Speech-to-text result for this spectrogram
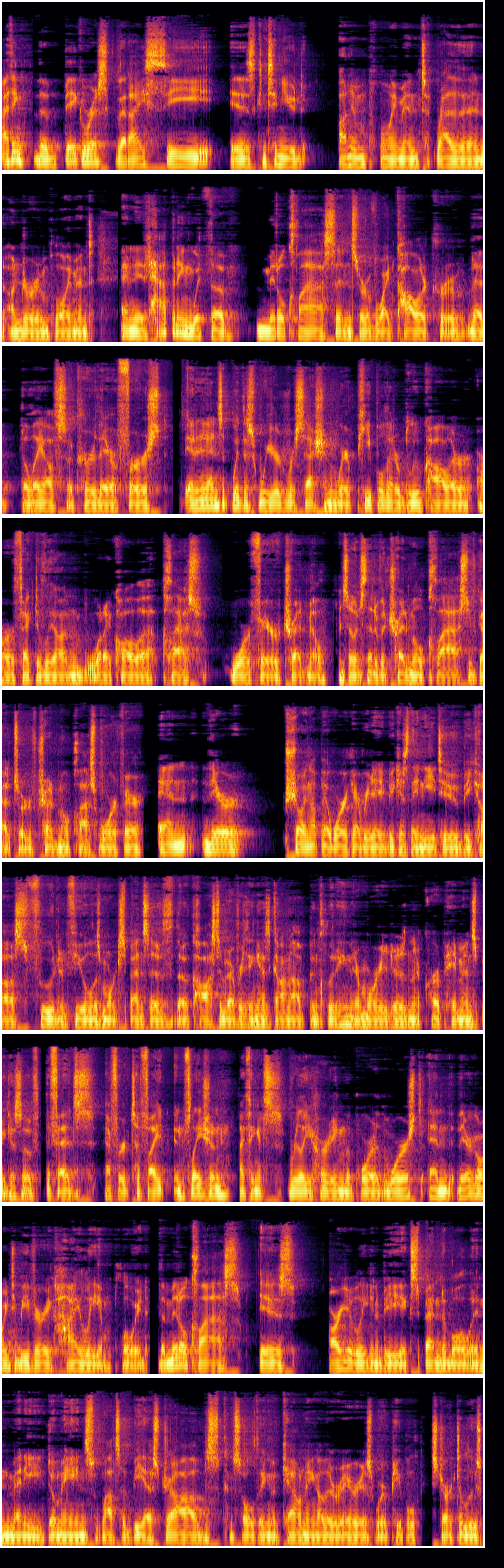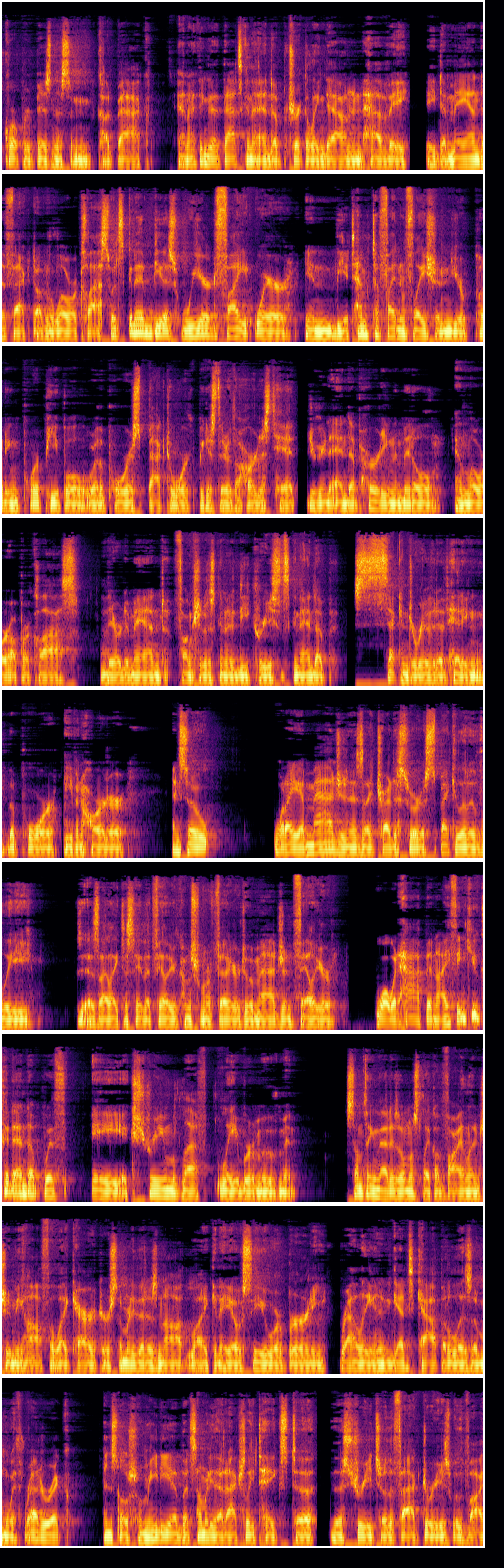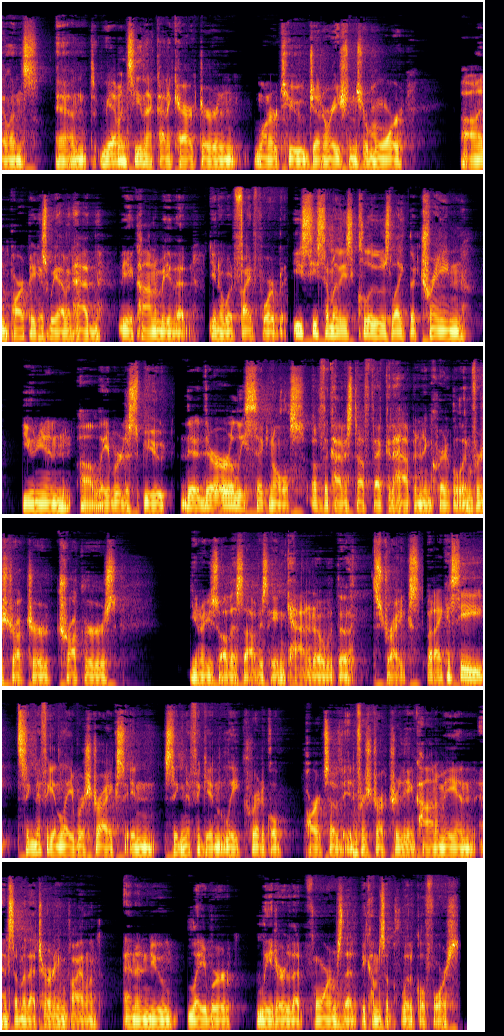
I think the big risk that I see is continued unemployment rather than underemployment. And it happening with the middle class and sort of white collar crew that the layoffs occur there first. And it ends up with this weird recession where people that are blue collar are effectively on what I call a class warfare treadmill. And so instead of a treadmill class, you've got sort of treadmill class warfare. And they're showing up at work every day because they need to, because food and fuel is more expensive. The cost of everything has gone up, including their mortgages and their car payments because of the Fed's effort to fight inflation. I think it's really hurting the poor the worst, and they're going to be very highly employed. The middle class is arguably going to be expendable in many domains, lots of BS jobs, consulting, accounting, other areas where people start to lose corporate business and cut back. And I think that that's going to end up trickling down and have a, a demand effect on the lower class. So it's going to be this weird fight where, in the attempt to fight inflation, you're putting poor people or the poorest back to work because they're the hardest hit. You're going to end up hurting the middle and lower upper class. their demand function is going to decrease. It's going to end up second derivative hitting the poor even harder. And so, what I imagine as I try to sort of speculatively, as I like to say, that failure comes from a failure to imagine failure. What would happen? I think you could end up with a extreme left labor movement, something that is almost like a violent Jimmy Hoffa like character, somebody that is not like an AOC or Bernie rallying against capitalism with rhetoric and social media, but somebody that actually takes to the streets or the factories with violence. And we haven't seen that kind of character in one or two generations or more. Uh, in part because we haven't had the economy that you know would fight for it. But you see some of these clues, like the train union uh, labor dispute. They're, they're early signals of the kind of stuff that could happen in critical infrastructure, truckers, you know, you saw this obviously in Canada with the strikes, but I could see significant labor strikes in significantly critical parts of infrastructure, the economy, and, and some of that turning violent, and a new labor leader that forms that becomes a political force.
